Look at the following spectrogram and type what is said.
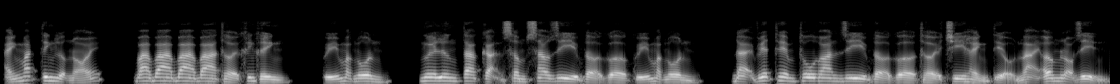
ánh mắt tinh lượng nói, ba ba ba ba thời khinh khinh, quý mặc nôn, ngươi lưng ta cạn sâm sao gì vở gờ quý mặc nôn, đại viết thêm thô hoan gì vở gờ thời chi hành tiểu nại âm lọ dịn,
